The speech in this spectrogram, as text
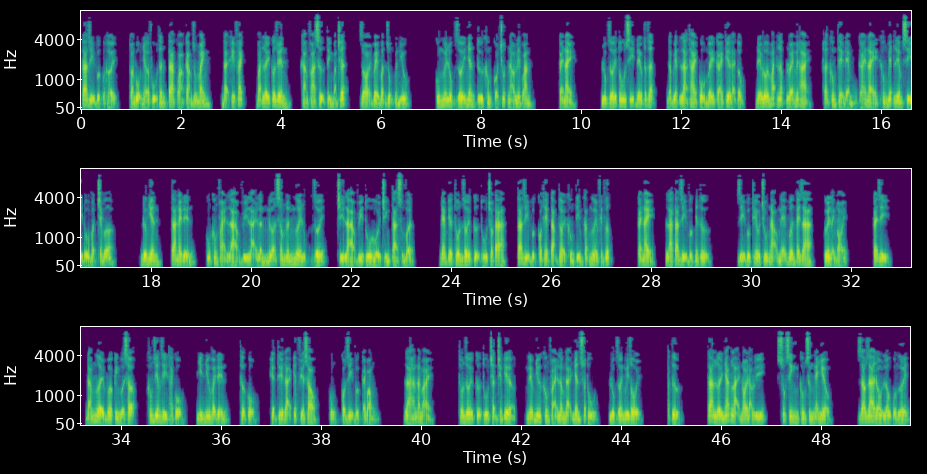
Ta dị vực bậc khởi, toàn bộ nhờ phụ thân ta quả cảm dũng mãnh, đại khí phách, bắt lấy cơ duyên, khám phá sự tình bản chất, giỏi về vận dụng quyền mưu cùng ngươi lục giới nhân từ không có chút nào liên quan. Cái này, lục giới tu sĩ đều tức giận, đặc biệt là thái cổ mấy cái kia đại tộc, đều đôi mắt lấp lóe huyết hải, hận không thể đem cái này không biết liêm sỉ đồ vật chém vỡ. Đương nhiên, ta này đến, cũng không phải là vì lại lần nữa xâm lấn ngươi lục giới, chỉ là vì thu hồi chính ta sùng vật. Đem kia thôn giới cự thú cho ta ta dị vực có thể tạm thời không tìm các ngươi phiền phức. Cái này là ta dị vực nhân tử. Dị vực thiếu chủ nạo nghễ vươn tay ra, cười lạnh nói, cái gì? Đám người vừa kinh vừa sợ, không riêng gì thái cổ, nhìn như vậy đến, thượng cổ, hiện thế đại kiếp phía sau, cũng có dị vực cái bóng. Là hắn ăn bài. Thôn giới cự thú trận chiến kia, nếu như không phải lâm đại nhân xuất thủ, lục giới nguy rồi. Tặc tử, ta lười nhắc lại nói đạo lý xuất sinh không xứng nghe nhiều. Giao ra đầu lâu của ngươi.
